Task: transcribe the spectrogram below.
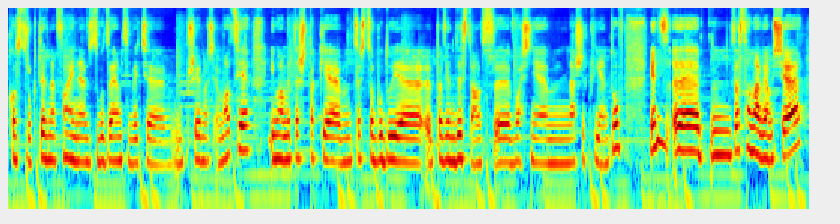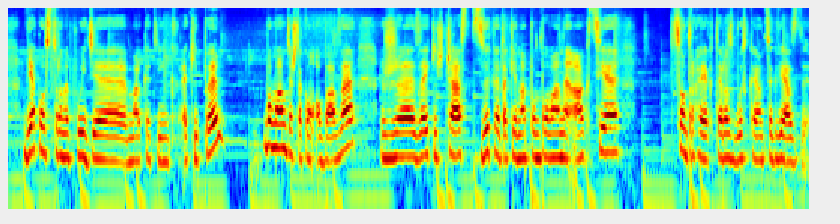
konstruktywne, fajne, wzbudzające, wiecie, przyjemność, emocje i mamy też takie coś, co buduje pewien dystans y, właśnie naszych klientów, więc yy, zastanawiam się, w jaką stronę pójdzie marketing ekipy, bo mam też taką obawę, że za jakiś czas zwykle takie napompowane akcje są trochę jak te rozbłyskające gwiazdy,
